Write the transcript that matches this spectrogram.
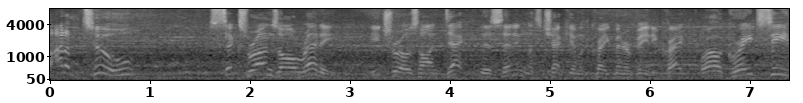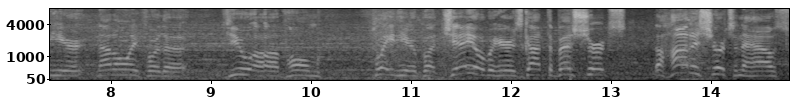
Bottom two, six runs already. Ichiro's on deck this inning. Let's check in with Craig Minervini. Craig? Well, great seat here, not only for the view of home plate here, but Jay over here has got the best shirts, the hottest shirts in the house.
